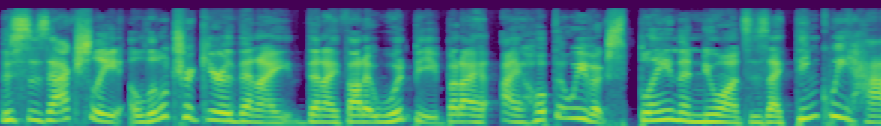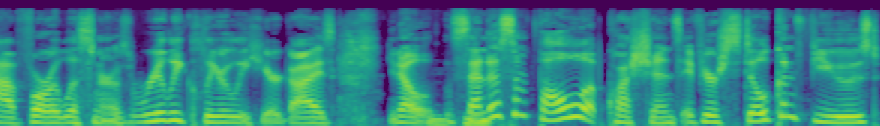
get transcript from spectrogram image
this is actually a little trickier than I than I thought it would be. But I I hope that we've explained the nuances. I think we have for our listeners really clearly here, guys. You know, mm-hmm. send us some follow up questions if you're still confused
